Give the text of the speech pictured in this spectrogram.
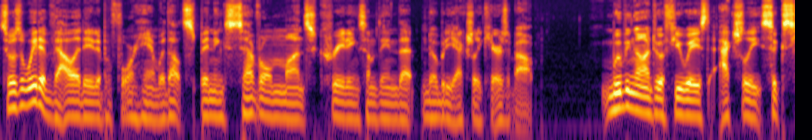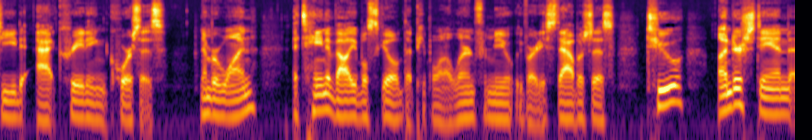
So it was a way to validate it beforehand without spending several months creating something that nobody actually cares about. Moving on to a few ways to actually succeed at creating courses. Number one, attain a valuable skill that people want to learn from you. We've already established this. Two, understand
